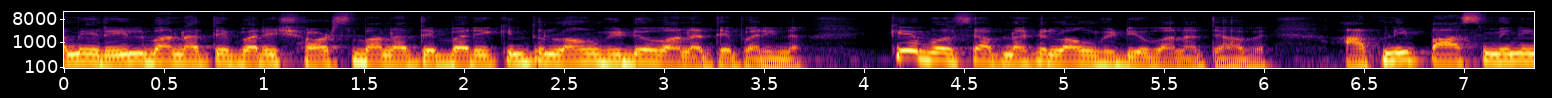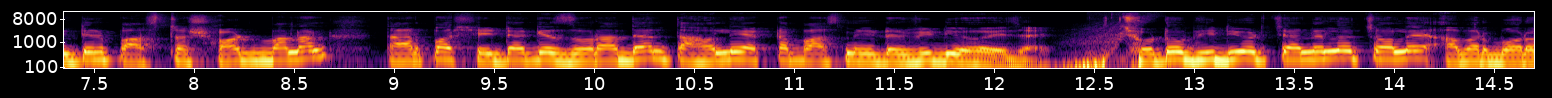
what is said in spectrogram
আমি রিল বানাতে পারি, শর্টস বানাতে পারি, কিন্তু লং ভিডিও বানাতে পারি না। কে বলছে, আপনাকে লং ভিডিও বানাতে হবে। আপনি পাঁচ মিনিটের পাঁচটা শর্ট বানান, তারপর সেটাকে জোড়া দেন, তাহলে একটা পাঁচ মিনিটের ভিডিও হয়ে যায়। ছোট ভিডিওর চ্যানেলও চলে, আবার বড়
